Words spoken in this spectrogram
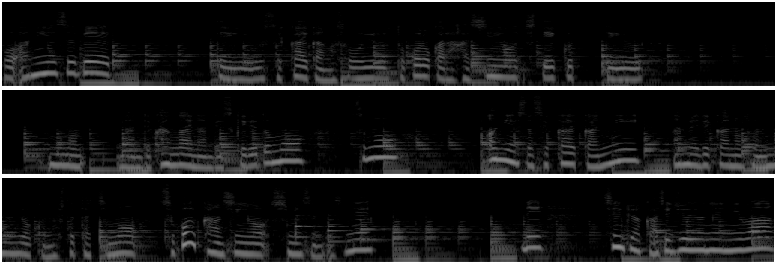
こうアニエス・ベイっていう世界観がそういうところから発信をしていくっていうものなんで考えなんですけれどもそのアニエスの世界観にアメリカのそのニューヨークの人たちもすごい関心を示すんですね。で1984年には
